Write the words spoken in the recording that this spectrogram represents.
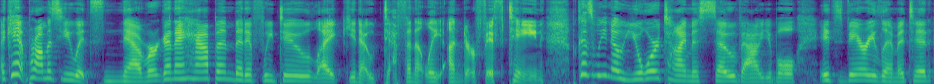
I can't promise you it's never going to happen, but if we do, like, you know, definitely under 15, because we know your time is so valuable. It's very limited.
